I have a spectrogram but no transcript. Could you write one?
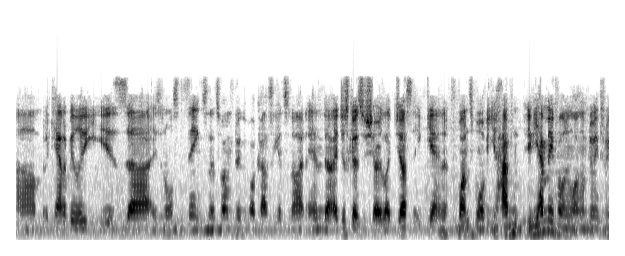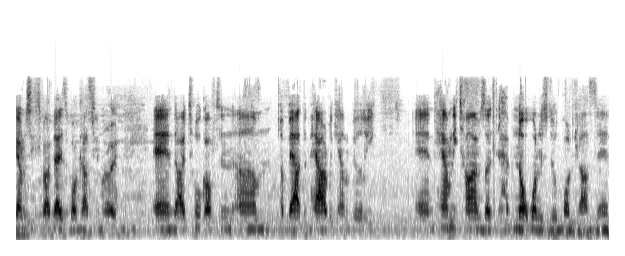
Um, but accountability is uh, is an awesome thing, so that's why I'm doing the podcast again tonight. And uh, it just goes to show, like, just again, once more, if you haven't if you haven't been following along, I'm doing 365 days of podcasting in a row and I talk often um, about the power of accountability and how many times I have not wanted to do a podcast, and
